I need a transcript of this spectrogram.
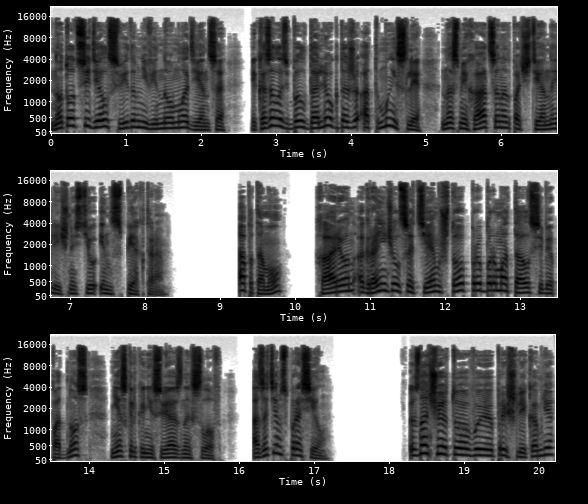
Но тот сидел с видом невинного младенца и, казалось, был далек даже от мысли насмехаться над почтенной личностью инспектора. А потому Харион ограничился тем, что пробормотал себе под нос несколько несвязанных слов, а затем спросил. «Значит, вы пришли ко мне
